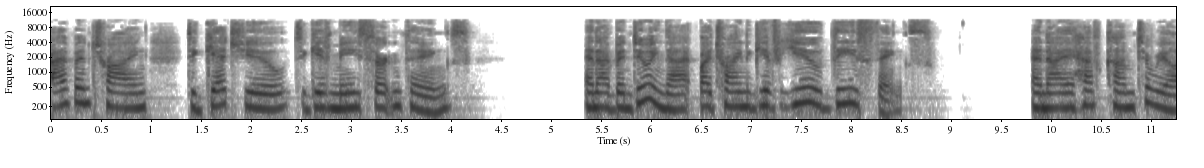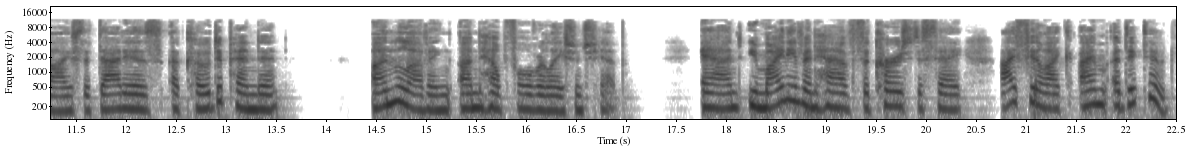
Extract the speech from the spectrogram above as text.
I've been trying to get you to give me certain things. And I've been doing that by trying to give you these things. And I have come to realize that that is a codependent, unloving, unhelpful relationship. And you might even have the courage to say, I feel like I'm addicted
